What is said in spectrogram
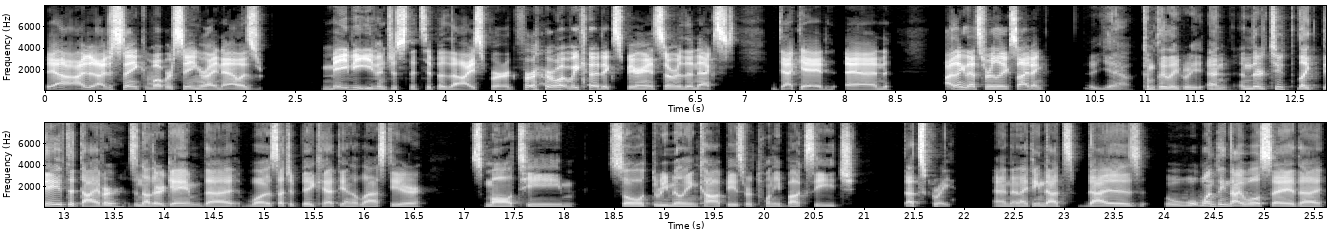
yeah I, I just think what we're seeing right now is maybe even just the tip of the iceberg for what we could experience over the next decade. And i think that's really exciting yeah, completely agree. And and there are two like Dave the Diver is another game that was such a big hit at the end of last year. Small team sold three million copies for twenty bucks each. That's great. And and I think that's that is one thing that I will say that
